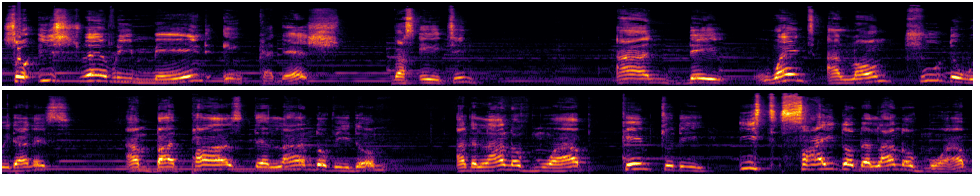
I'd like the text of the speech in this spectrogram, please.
So Israel remained in Kadesh. Verse 18. And they went along through the wilderness and bypassed the land of Edom and the land of Moab came to the east side of the land of Moab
